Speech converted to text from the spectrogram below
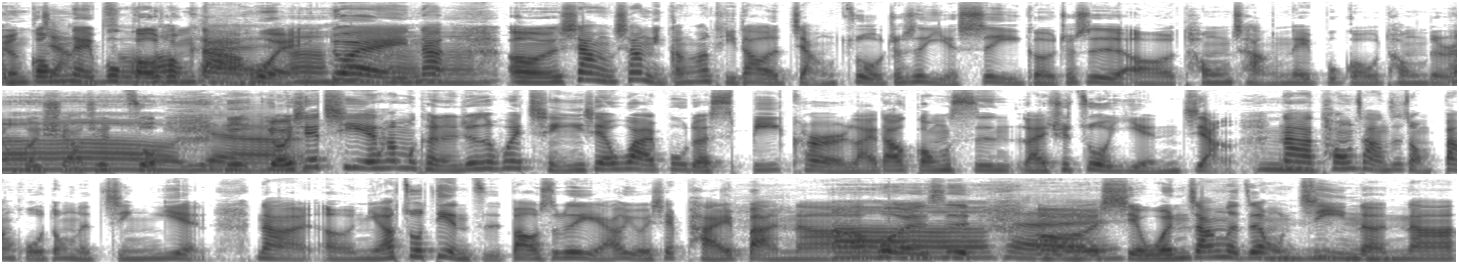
员工内部沟通大会。对，那呃，像像你刚刚提到的讲座，就是也是一个就是呃，通常内部沟通的人会需要去做。你有一些企业，他们可能就是会请一些外部的 speaker 来到公司来去做演讲。那通常这种办活动的经验，那呃，你要做电子报，是不是也要有一些排版啊，或者是呃写文章的这种？技能呐，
